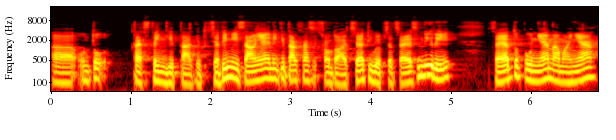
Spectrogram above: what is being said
uh, untuk testing kita gitu. Jadi misalnya ini kita kasih contoh aja di website saya sendiri, saya tuh punya namanya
